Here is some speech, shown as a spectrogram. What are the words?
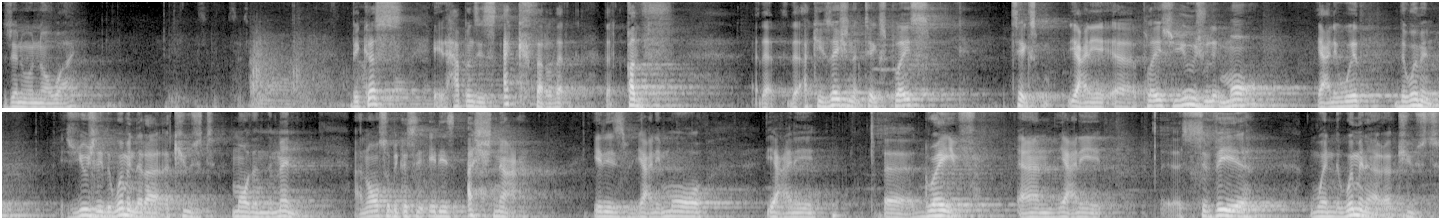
does anyone know why? Because it happens is akthar, that, that qadf, that the accusation that takes place takes يعني, uh, place usually more يعني, with the women. It's usually the women that are accused more than the men. And also because it is ashna' it is يعني more يعني uh, grave and يعني uh, severe when the women are accused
